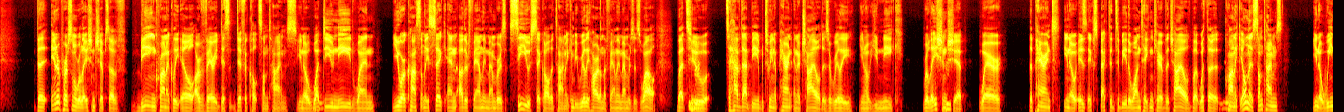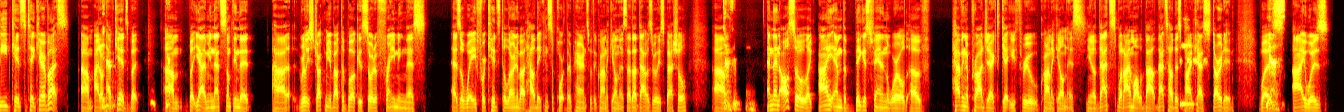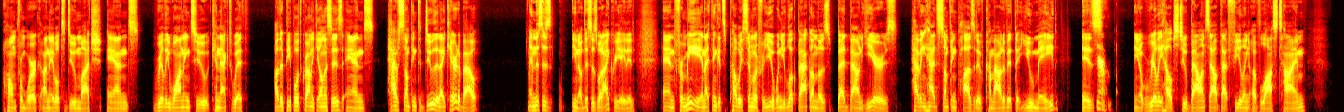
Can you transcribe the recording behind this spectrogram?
the interpersonal relationships of being chronically ill are very dis- difficult sometimes. You know, what mm-hmm. do you need when you are constantly sick and other family members see you sick all the time. It can be really hard on the family members as well. But to mm-hmm. to have that be between a parent and a child is a really, you know, unique relationship mm-hmm. where the parent, you know, is expected to be the one taking care of the child, but with a mm-hmm. chronic illness, sometimes, you know, we need kids to take care of us. Um, I don't yeah. have kids, but um, yeah. but yeah, I mean that's something that uh, really struck me about the book is sort of framing this as a way for kids to learn about how they can support their parents with a chronic illness. I thought that was really special. Um, and then also, like, I am the biggest fan in the world of having a project get you through chronic illness. You know, that's what I'm all about. That's how this podcast started. Was yes. I was home from work, unable to do much, and really wanting to connect with other people with chronic illnesses and have something to do that I cared about and this is you know this is what i created and for me and i think it's probably similar for you when you look back on those bedbound years having had something positive come out of it that you made is yeah. you know really helps to balance out that feeling of lost time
